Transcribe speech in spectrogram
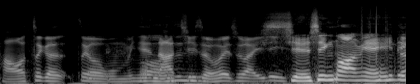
好，这个这个我们明天拿记者会出来，一定血腥画面，一定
